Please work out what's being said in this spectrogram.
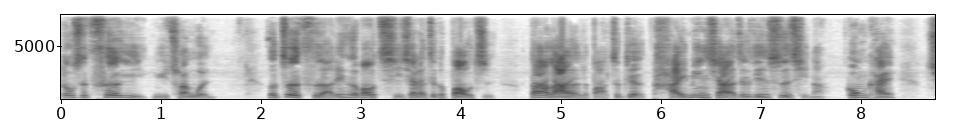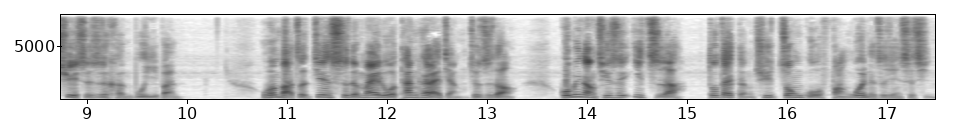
都是侧翼与传闻。而这次啊，联合报旗下的这个报纸大喇喇的把这个台面下的这件事情呢、公开，确实是很不一般。我们把整件事的脉络摊开来讲，就知道国民党其实一直啊都在等去中国访问的这件事情。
